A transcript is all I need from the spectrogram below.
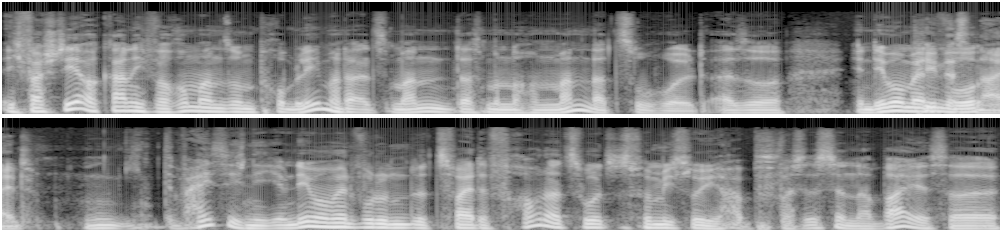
ich verstehe auch gar nicht, warum man so ein Problem hat als Mann, dass man noch einen Mann dazu holt. Also in dem Moment, wo, Penisneid. weiß ich nicht, in dem Moment, wo du eine zweite Frau dazu holst, ist für mich so, ja, pf, was ist denn dabei? Ist, äh,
